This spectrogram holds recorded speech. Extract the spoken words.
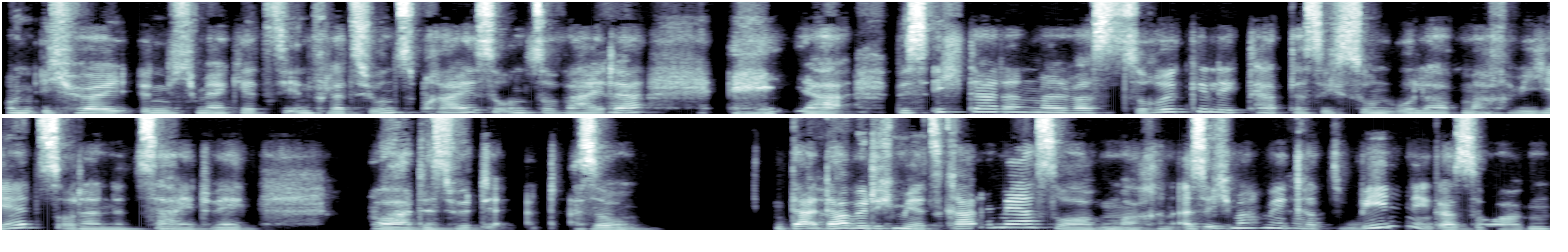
Und ich höre und ich merke jetzt die Inflationspreise und so weiter. Ja. Ey, ja, bis ich da dann mal was zurückgelegt habe, dass ich so einen Urlaub mache wie jetzt oder eine Zeit ja. weg. Boah, das wird, also da, da würde ich mir jetzt gerade mehr Sorgen machen. Also ich mache mir gerade weniger Sorgen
